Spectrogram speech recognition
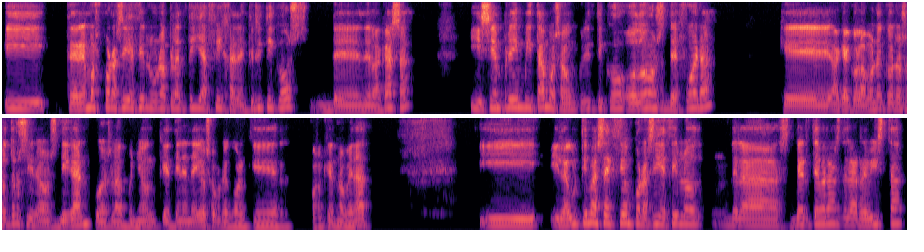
y tenemos, por así decirlo, una plantilla fija de críticos de, la casa y siempre invitamos a un crítico o dos de fuera que, a que colaboren con nosotros y nos digan pues, la opinión que tienen ellos sobre cualquier, cualquier novedad. Y, la última sección, por así decirlo, de las vértebras de la revista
